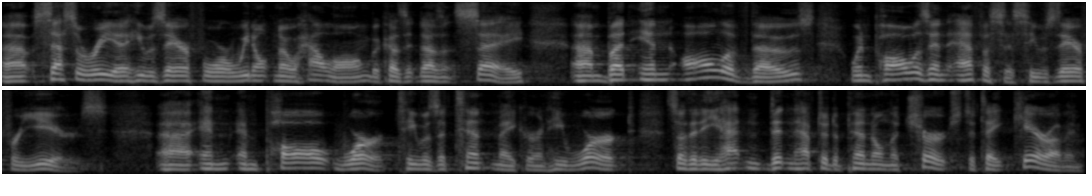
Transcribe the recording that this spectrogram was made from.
uh, Caesarea, he was there for we don't know how long because it doesn't say. Um, but in all of those, when Paul was in Ephesus, he was there for years. Uh, and, and Paul worked. He was a tent maker, and he worked so that he hadn't, didn't have to depend on the church to take care of him.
